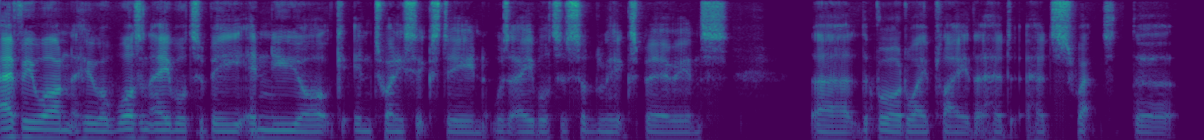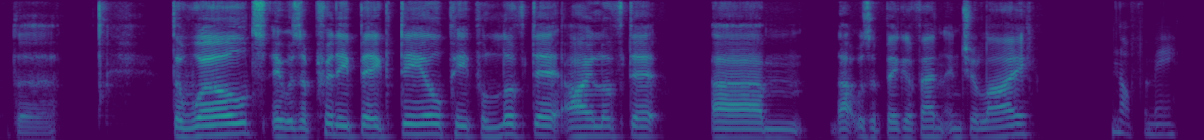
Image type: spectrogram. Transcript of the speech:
Everyone who wasn't able to be in New York in 2016 was able to suddenly experience uh, the Broadway play that had had swept the the the world. It was a pretty big deal. People loved it. I loved it. Um, that was a big event in July. Not for me.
